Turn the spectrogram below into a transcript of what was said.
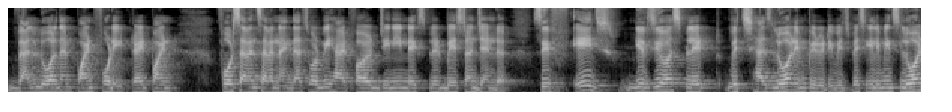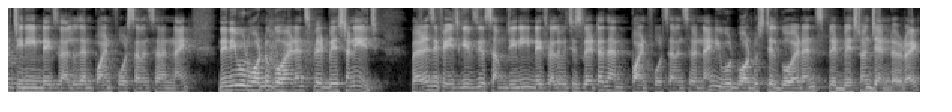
value lower than 0.48 right 0.4779 that's what we had for Gini index split based on gender. So if age gives you a split which has lower impurity which basically means lower Gini index value than 0.4779 then you would want to go ahead and split based on age. Whereas if age gives you some Gini index value which is greater than 0.4779 you would want to still go ahead and split based on gender right?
